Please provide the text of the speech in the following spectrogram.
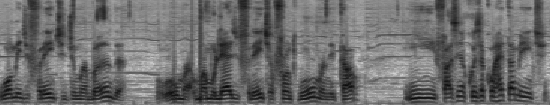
o homem de frente de uma banda, ou uma, uma mulher de frente, a frontwoman e tal e fazem a coisa corretamente.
